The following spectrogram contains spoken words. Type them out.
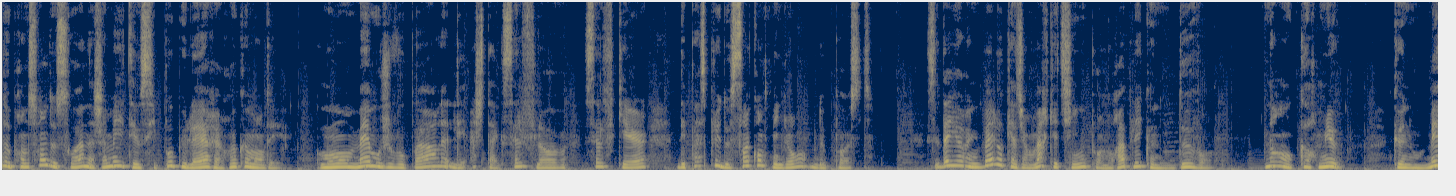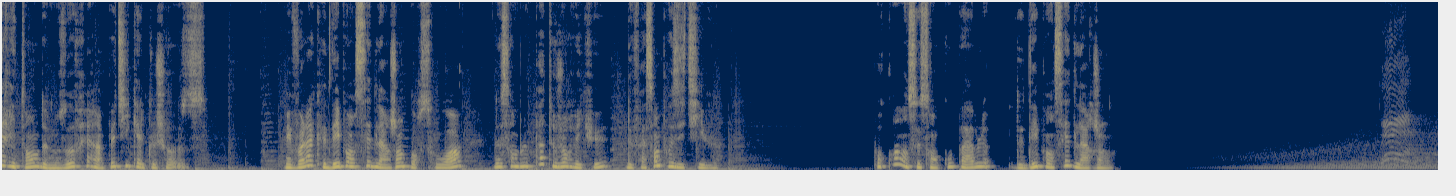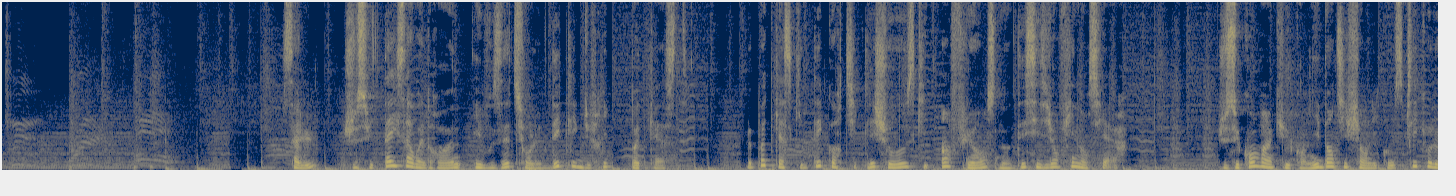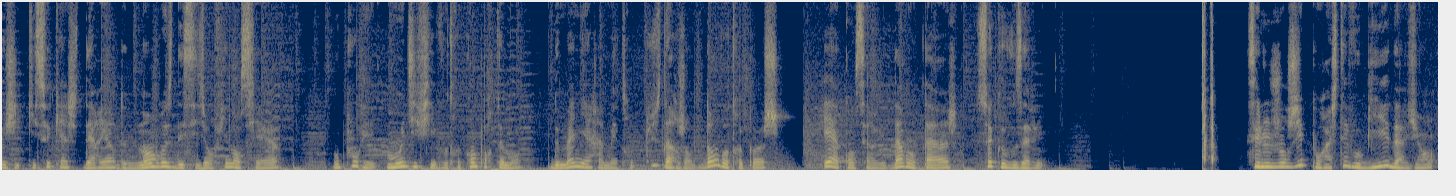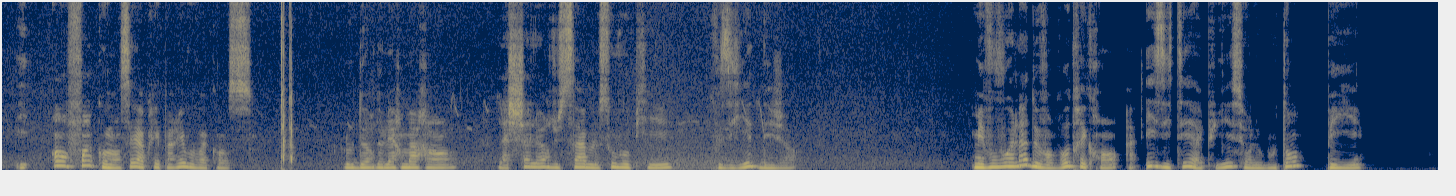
de prendre soin de soi n'a jamais été aussi populaire et recommandé. Au moment même où je vous parle, les hashtags self-love, self-care dépassent plus de 50 millions de posts. C'est d'ailleurs une belle occasion marketing pour nous rappeler que nous devons, non encore mieux, que nous méritons de nous offrir un petit quelque chose. Mais voilà que dépenser de l'argent pour soi ne semble pas toujours vécu de façon positive. Pourquoi on se sent coupable de dépenser de l'argent? Salut, je suis Taïsa Waldron et vous êtes sur le Déclic du Fric podcast. Le podcast qui décortique les choses qui influencent nos décisions financières. Je suis convaincue qu'en identifiant les causes psychologiques qui se cachent derrière de nombreuses décisions financières, vous pourrez modifier votre comportement de manière à mettre plus d'argent dans votre poche et à conserver davantage ce que vous avez. C'est le jour J pour acheter vos billets d'avion et enfin commencer à préparer vos vacances l'odeur de l'air marin, la chaleur du sable sous vos pieds, vous y êtes déjà. Mais vous voilà devant votre écran à hésiter à appuyer sur le bouton Payer.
